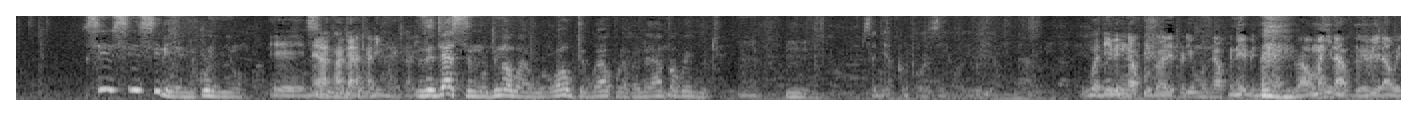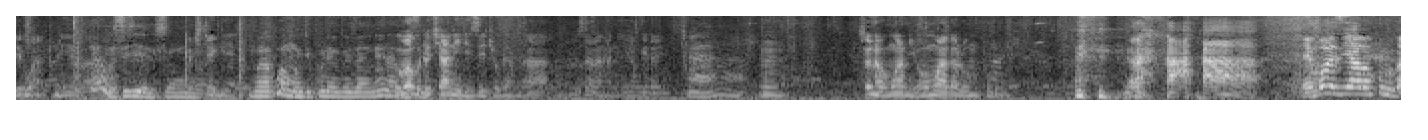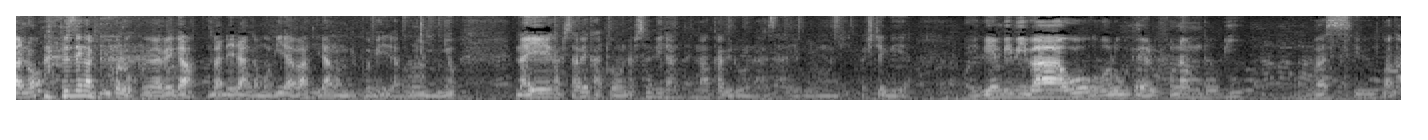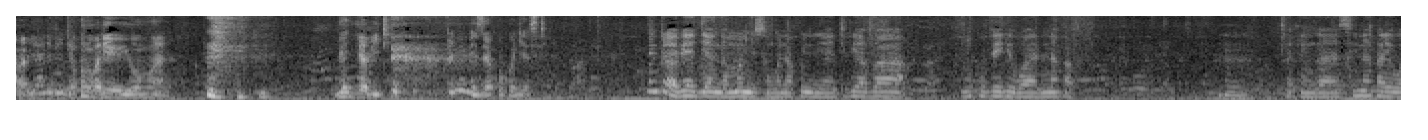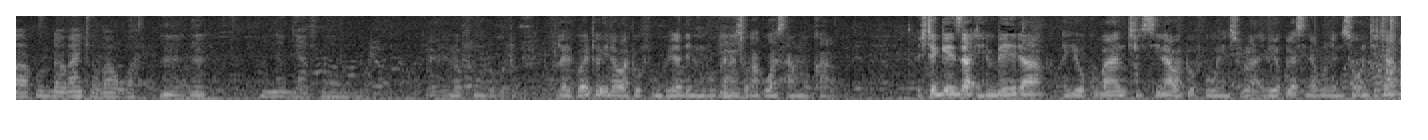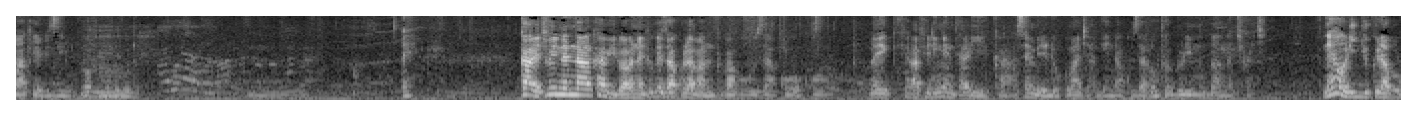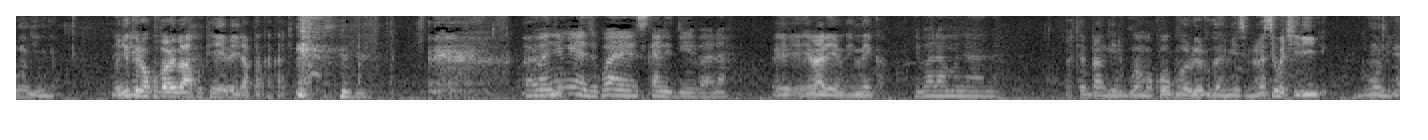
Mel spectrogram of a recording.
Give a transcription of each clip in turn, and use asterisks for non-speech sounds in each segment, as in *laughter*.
siriyendiko nnyo naye akagala kalimu etali nze just mutima bwange wagu tegwakula kanda yampa bwe guti Mm. musajja proposing oyo oli amunawe wadde ebyennaku lwale tuli mu nnaku nebinabibaawo omanyi laavu ebeerawo ewantu nebaawo siki ensonga mulakuba mungikulembeza oba gwe tokyaniriza ekyo gamba "Ah, onaluzaala nga neyongerayo. Ah, Mm. so nawe omwami omwagala omukulu. We *laughs* emboozi y'abakulu bano tuze nga tulikola okubebabega mbadde era nga mubiraba era nga mubigoberera bulungi nnyo naye katusabe katonda tusabira nakabiri ono azaale bulungi okitegeera. Ebyembi bibaawo oba olubuto yalufuna mu bubi oba si wagamba byali bitya? Kuno wali eyo y'omwana. *laughs* Byajja bitya tonyumizakoko just entaba byajjanga mu misongo nakunyira nti byava nkuva eri walinakafu Mm, kati nga sina kale wakudda oba nti obawa mm, mm. onajja nfuna olubuto Eh, nofuna olubuto like wali tolina watuufu mbeera then muvuka nasooka kuwasaamuukaawo ekitegeeza embeera eyokuba nti sina watuufu wensula ebyokulya sina bulungi niso nti kyavaako ebizibu nofuna olubuto Mm. Eh, kale tulina nankabirwa netugeza kulaba netubabuuzako oko like afiringa entaliika asemberedde okuba nti agenda kuzaala oti obi oli mu bbanga kikaki naye olijjukira bulungi nnyo. Ojjukira okuva lwe bakuteebeera paka kati *laughs* manyi myezi kuba sikani gyebala Eh, ebala emeka. Ebala munaana. Ate ebbanga erigwamu okuba lwe tugaba emyezi minana si bwe kiri gundi.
